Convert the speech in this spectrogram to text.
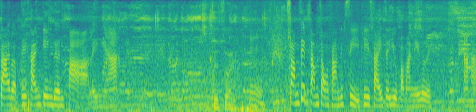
ไตล์แบบคล้ายๆกางเกงเดินป่าอะไรเงี้ยสวยสามสิบสามสองสามสิบสี่พี่ไซส์จะอยู่ประมาณนี้เลยนะคะ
